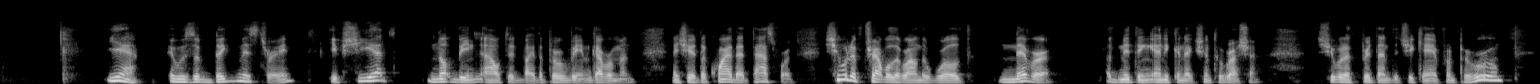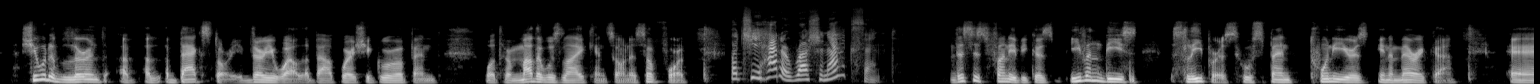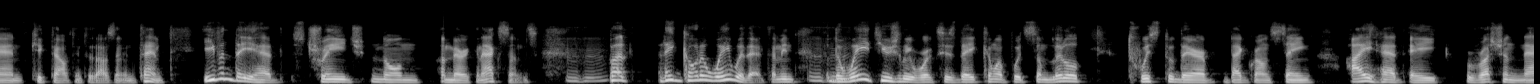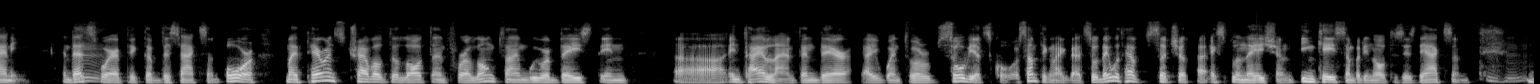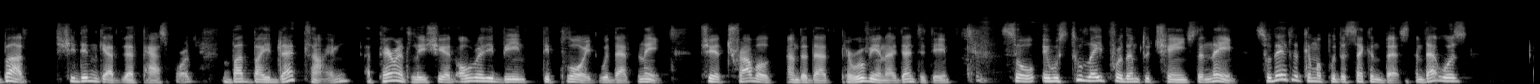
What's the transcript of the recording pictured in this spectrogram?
Yeah, it was a big mystery. If she had not been mm. outed by the Peruvian government and she had acquired that passport, she would have traveled around the world never admitting any connection to Russia. She would have pretended she came from Peru. She would have learned a, a, a backstory very well about where she grew up and what her mother was like and so on and so forth. But she had a Russian accent. This is funny because even these sleepers who spent 20 years in America and kicked out in 2010, even they had strange non-American accents, mm-hmm. but they got away with it. I mean, mm-hmm. the way it usually works is they come up with some little twist to their background saying, I had a Russian nanny. And that's mm. where I picked up this accent. Or my parents traveled a lot, and for a long time we were based in uh, in Thailand, and there I went to a Soviet school or something like that. So they would have such an explanation in case somebody notices the accent. Mm-hmm. But she didn't get that passport. But by that time, apparently, she had already been deployed with that name. She had traveled under that Peruvian identity. So it was too late for them to change the name. So they had to come up with the second best. And that was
